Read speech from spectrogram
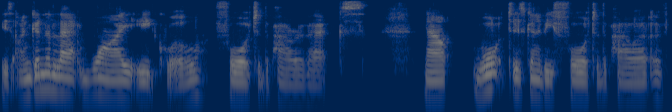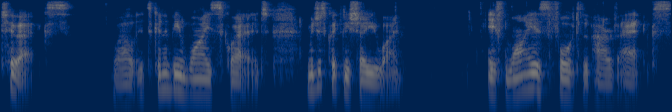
is I'm going to let y equal 4 to the power of x. Now, what is going to be 4 to the power of 2x? Well, it's going to be y squared. Let me just quickly show you why. If y is 4 to the power of x,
